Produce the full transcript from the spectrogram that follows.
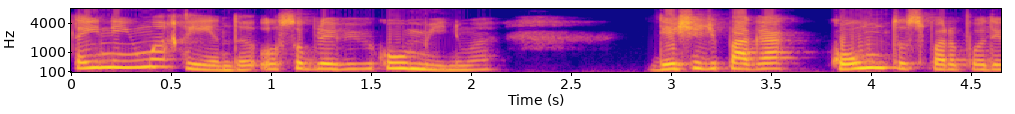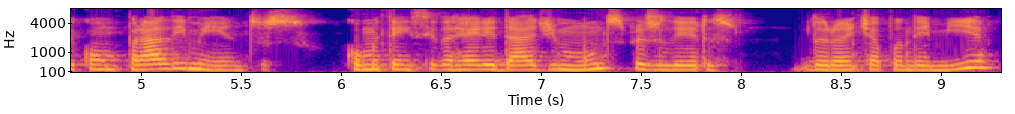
tem nenhuma renda ou sobrevive com o mínimo, deixa de pagar contas para poder comprar alimentos, como tem sido a realidade de muitos brasileiros durante a pandemia,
